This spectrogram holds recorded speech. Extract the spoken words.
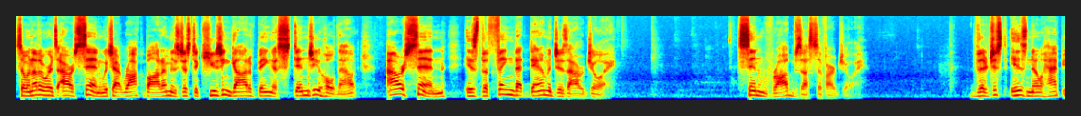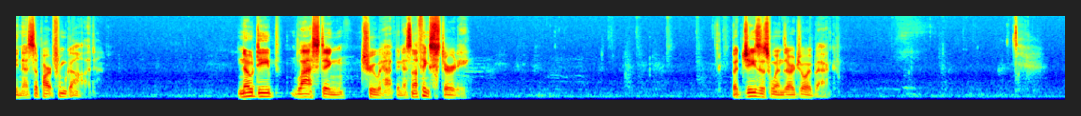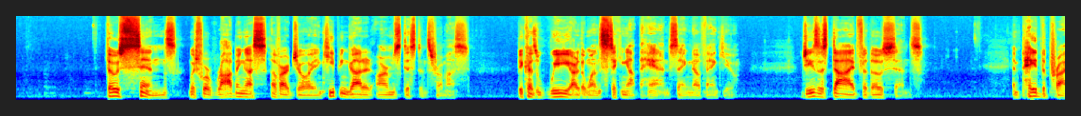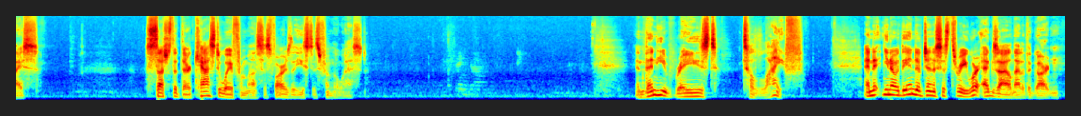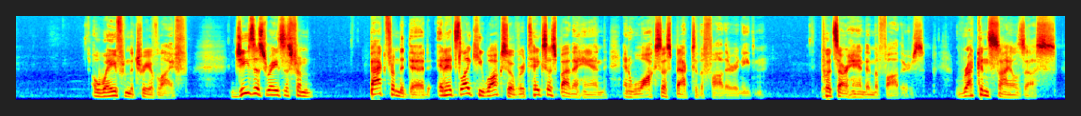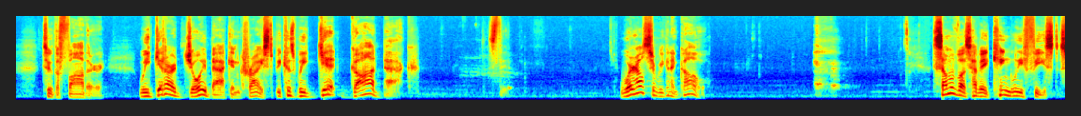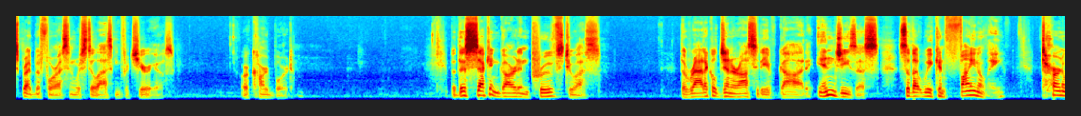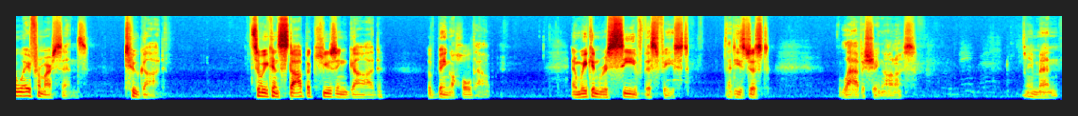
So, in other words, our sin, which at rock bottom is just accusing God of being a stingy holdout, our sin is the thing that damages our joy. Sin robs us of our joy. There just is no happiness apart from God. No deep, lasting, true happiness, nothing sturdy. But Jesus wins our joy back. those sins which were robbing us of our joy and keeping God at arm's distance from us because we are the ones sticking out the hand saying, No, thank you. Jesus died for those sins and paid the price such that they're cast away from us as far as the east is from the west. And then he raised to life. And, you know, at the end of Genesis 3, we're exiled out of the garden, away from the tree of life. Jesus raises from back from the dead, and it's like he walks over, takes us by the hand, and walks us back to the Father in Eden. Puts our hand in the Father's, reconciles us to the Father. We get our joy back in Christ because we get God back. Where else are we going to go? Some of us have a kingly feast spread before us, and we're still asking for Cheerios or cardboard. But this second garden proves to us the radical generosity of God in Jesus so that we can finally turn away from our sins to God. So we can stop accusing God of being a holdout. And we can receive this feast that He's just lavishing on us. Amen.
